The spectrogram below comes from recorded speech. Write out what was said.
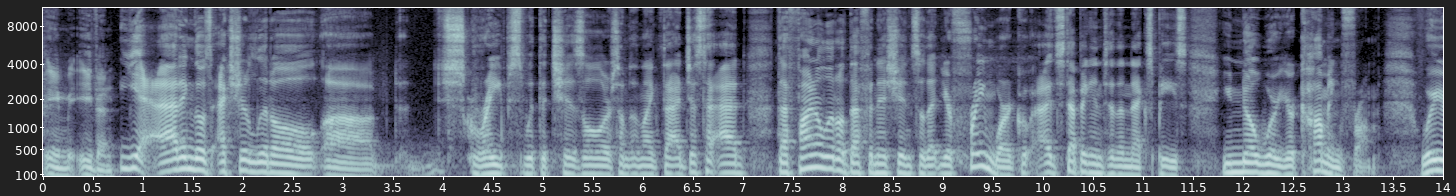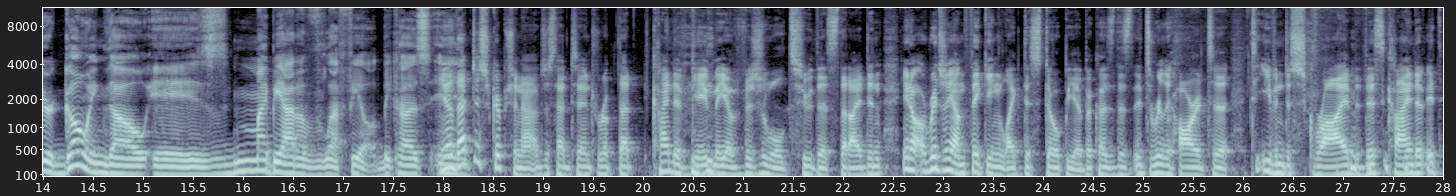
e- even. Yeah, adding those extra little uh, scrapes with the chisel or something like that, just to add that final little definition, so that your framework, uh, stepping into the next piece, you know where you're coming from. Where you're going though is might be out of left field because You know, that description, I just had to interrupt, that kind of gave me a visual to this that I didn't, you know, originally I'm thinking like dystopia because this, it's really hard to, to even describe this kind of, it,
